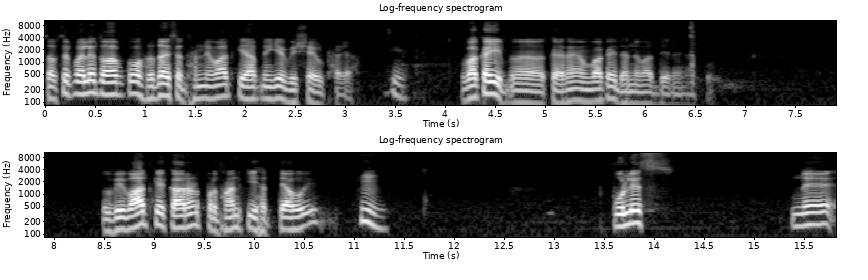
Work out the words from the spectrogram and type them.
सबसे पहले तो आपको हृदय से धन्यवाद कि आपने ये विषय उठाया। जी। वाकई कह रहे हैं हम वाकई धन्यवाद दे रहे हैं आपको। विवाद के कारण प्रधान की हत्या हुई। हम्म। पुलिस ने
